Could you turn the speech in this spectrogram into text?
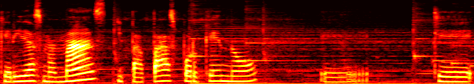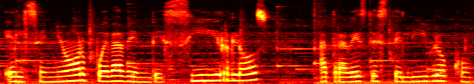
queridas mamás y papás, ¿por qué no? Eh, que el Señor pueda bendecirlos a través de este libro con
